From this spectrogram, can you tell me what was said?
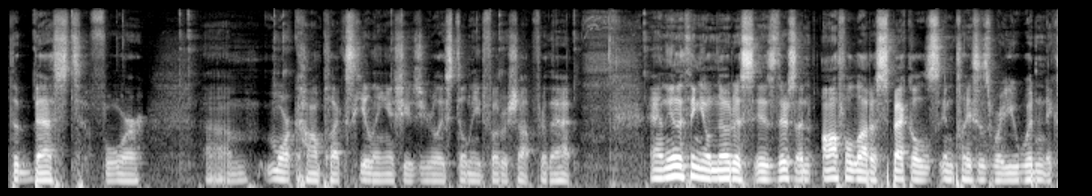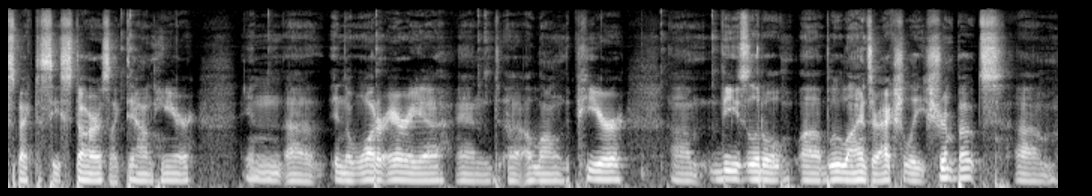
the best for um, more complex healing issues. You really still need Photoshop for that. And the other thing you'll notice is there's an awful lot of speckles in places where you wouldn't expect to see stars, like down here in uh, in the water area and uh, along the pier. Um, these little uh, blue lines are actually shrimp boats um,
